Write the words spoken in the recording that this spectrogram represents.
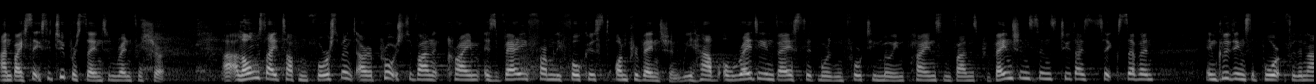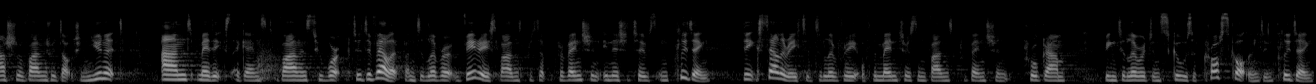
and by 62% in Renfrewshire. Uh, alongside tough enforcement, our approach to violent crime is very firmly focused on prevention. We have already invested more than £14 million in violence prevention since 2006-07, including support for the National Violence Reduction Unit and Medics Against Violence who work to develop and deliver various violence pre prevention initiatives, including the accelerated delivery of the Mentors in Violence Prevention programme being delivered in schools across Scotland, including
